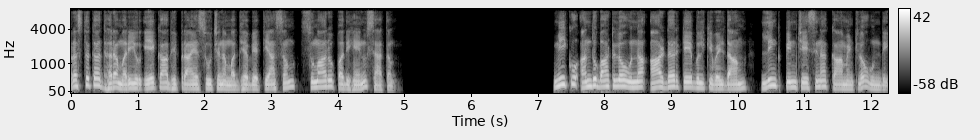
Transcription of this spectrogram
ప్రస్తుత ధర మరియు ఏకాభిప్రాయ సూచన మధ్య వ్యత్యాసం సుమారు పదిహేను శాతం. మీకు అందుబాటులో ఉన్న ఆర్డర్ టేబుల్కి వెళ్దాం లింక్ పిన్ చేసిన కామెంట్లో ఉంది.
